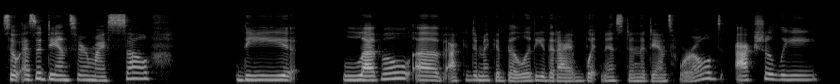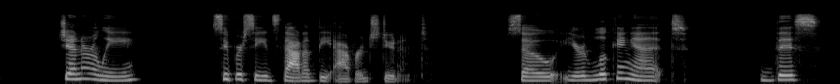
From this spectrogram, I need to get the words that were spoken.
So, as a dancer myself, the level of academic ability that I have witnessed in the dance world actually generally supersedes that of the average student. So you're looking at this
